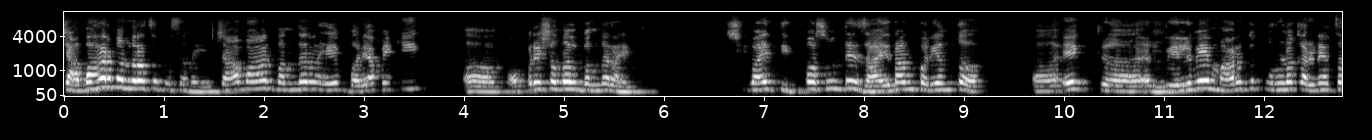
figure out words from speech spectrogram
चाबहार बंदराचं तसं नाही. चाबहार बंदर हे बऱ्यापैकी ऑपरेशनल बंदर आहे शिवाय तिथपासून ते जायदान पर्यंत एक रेल्वे मार्ग पूर्ण करण्याचं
